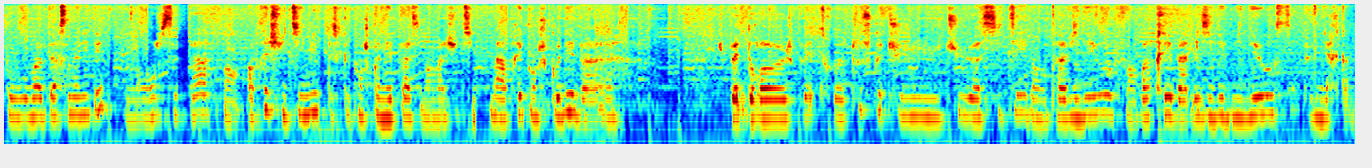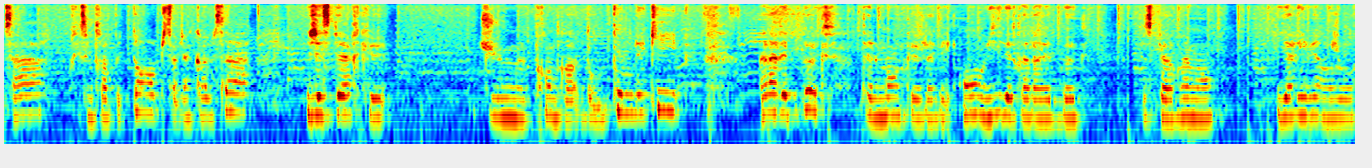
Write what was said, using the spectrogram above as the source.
pour ma personnalité? Non, je sais pas. Enfin, après je suis timide parce que quand je connais pas, c'est normal, je suis timide. Mais après quand je connais, bah je peux être drôle, je peux être tout ce que tu, as cité dans ta vidéo. Enfin après, bah les idées de vidéo, ça peut venir comme ça. Après ça mettra un peu de temps, puis ça vient comme ça. J'espère que tu me prendras dans ton équipe à la Redbox, tellement que j'avais envie d'être à la Redbox. J'espère vraiment y arriver un jour.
